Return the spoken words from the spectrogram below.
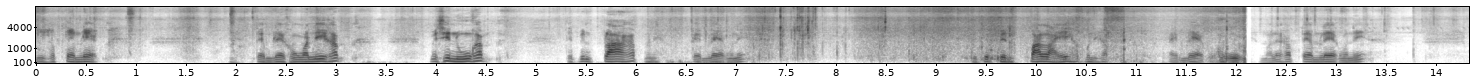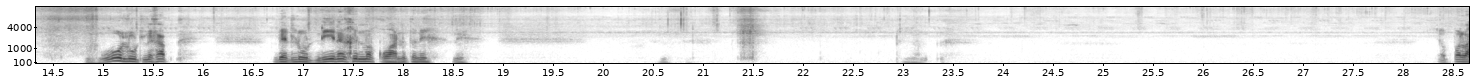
นี่ครับแต้มแรกแต้มแรกของวันนี้ครับ ไม่ใช่หนูครับ แต่เป็นปลาครับวันนี้แต้มแรกวันนี้เดี๋ยวจะเป็นปลาไหลครับวันนี้ครับแต้มแรกโอ้โหมาแล้วครับแต้มแรกวันนี้โอ้โหหลุดเลยครับ เบ็ดหลุดนี้นะขึ้นมาก่อนตัวนี้นี่เอาปลาไหล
